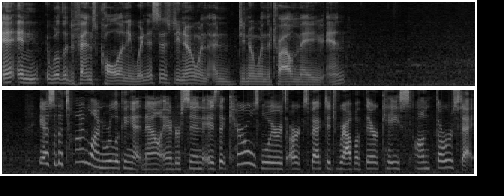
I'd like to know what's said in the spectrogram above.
And, and will the defense call any witnesses? Do you know when? And do you know when the trial may end? Yeah, so the timeline we're looking at now, Anderson, is that Carroll's lawyers are expected to wrap up their case on Thursday.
